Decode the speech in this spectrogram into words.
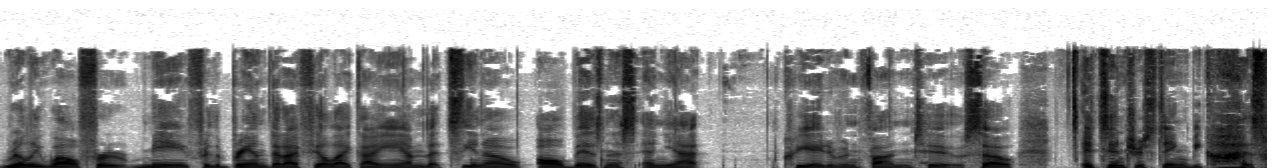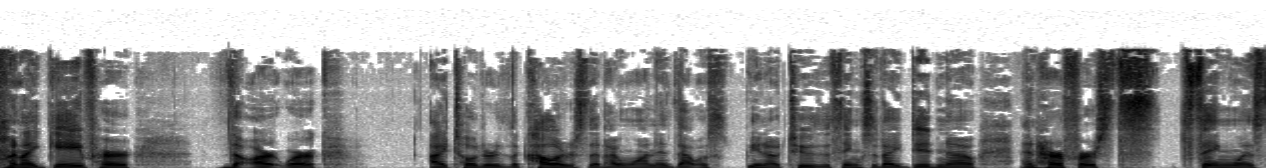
really well for me, for the brand that I feel like I am, that's, you know, all business and yet creative and fun too. So it's interesting because when I gave her the artwork, I told her the colors that I wanted. That was, you know, two of the things that I did know. And her first thing was,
